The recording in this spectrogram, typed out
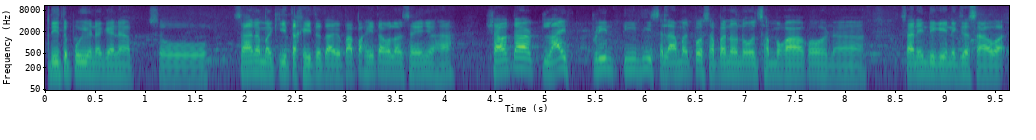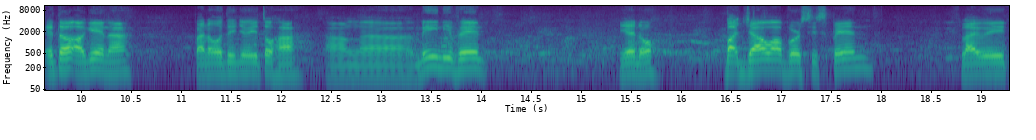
Dito po yung naganap. So, sana magkita-kita tayo. Papakita ko lang sa inyo ha. Shout out Live Print TV. Salamat po sa panonood sa mukha ko na sana hindi kayo nagsasawa. Ito again ha. Panoodin nyo ito ha. Ang uh, main event Yan oh. Bajawa versus Pen. Flyweight,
